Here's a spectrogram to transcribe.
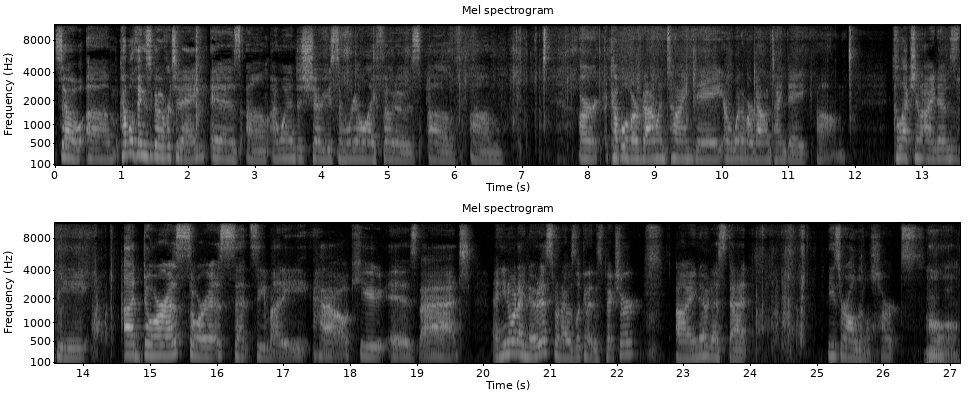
So, um, a couple things to go over today is um, I wanted to show you some real life photos of um, our a couple of our Valentine Day or one of our Valentine Day um, collection items. The Adore-a-saurus Scentsy Buddy. How cute is that? And you know what I noticed when I was looking at this picture? I noticed that these are all little hearts. Oh,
